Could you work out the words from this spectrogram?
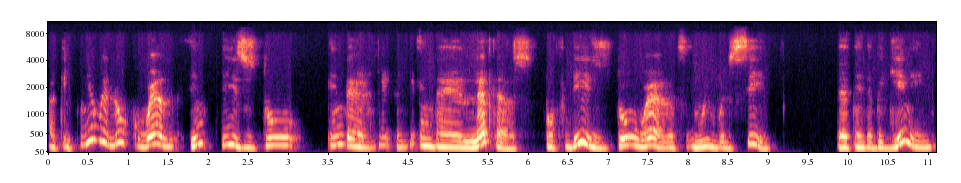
But if you will look well in these two, in the, in the letters of these two words, we will see that in the beginning,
